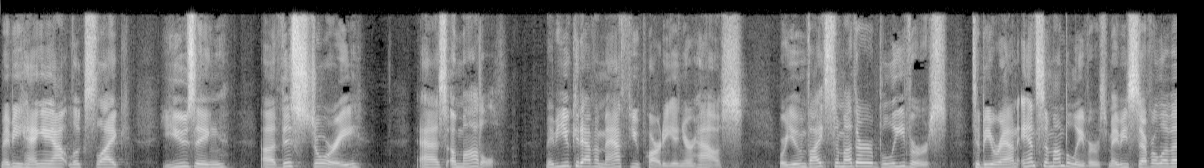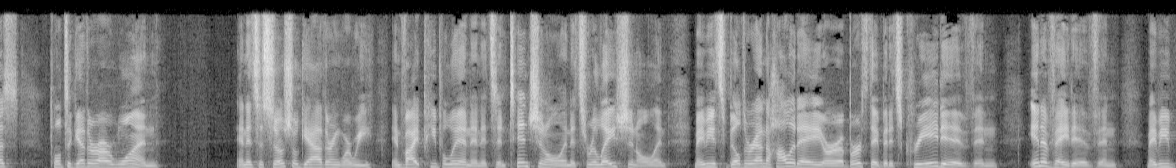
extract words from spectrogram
Maybe hanging out looks like using uh, this story as a model. Maybe you could have a Matthew party in your house where you invite some other believers to be around and some unbelievers. Maybe several of us pull together our one. And it's a social gathering where we invite people in, and it's intentional and it's relational. And maybe it's built around a holiday or a birthday, but it's creative and innovative. And maybe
